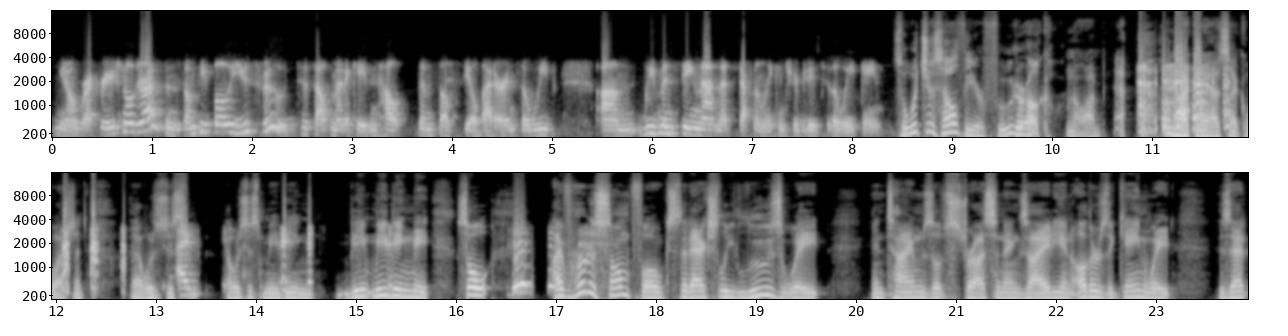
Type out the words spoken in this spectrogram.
you know, recreational drugs, and some people use food to self-medicate and help themselves feel better. And so we've um, we've been seeing that, and that's definitely contributed to the weight gain. So, which is healthier, food or alcohol? No, I'm I'm not going to ask that question. That was just I, that was just me being be, me being me. So, I've heard of some folks that actually lose weight in times of stress and anxiety and others that gain weight. Is that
